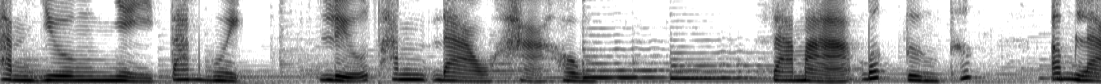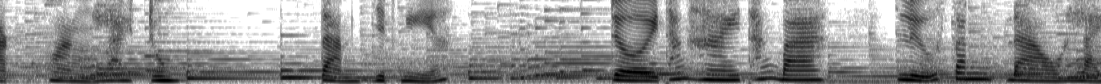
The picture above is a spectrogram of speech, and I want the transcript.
thành dương nhị tam nguyệt, liễu thanh đào hạ hồng. Sa mã bất tường thức, âm lạc hoàng lai trung. Tạm dịch nghĩa, trời tháng 2 tháng 3 liễu xanh đào lại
